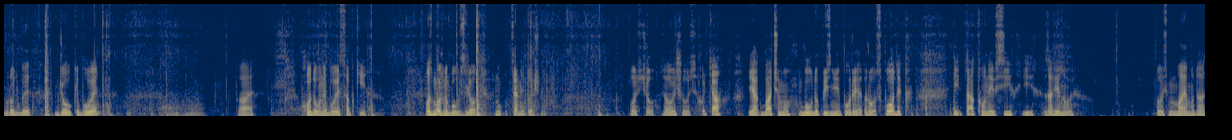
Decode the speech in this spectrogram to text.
вроді би бджолки були. Та Походу вони були сапкі. Возможно, був зльот, ну це не точно. Ось що залишилось. Хоча, як бачимо, був до пізньої пори розподик. І так вони всі і загинули. Ось ми маємо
